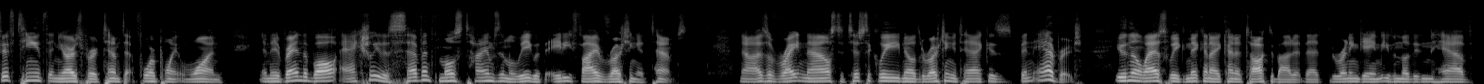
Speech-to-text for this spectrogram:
15th in yards per attempt at 4.1, and they ran the ball actually the seventh most times in the league with 85 rushing attempts. Now, as of right now, statistically, you know, the rushing attack has been average. Even though last week Nick and I kind of talked about it, that the running game, even though they didn't have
